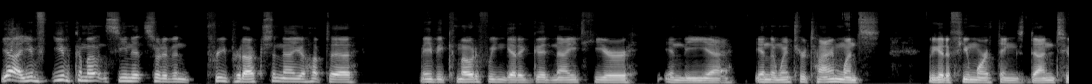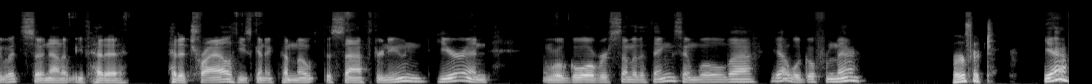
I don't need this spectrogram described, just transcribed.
yeah, you've you've come out and seen it sort of in pre-production. Now you'll have to maybe come out if we can get a good night here in the uh, in the winter time once we get a few more things done to it. So now that we've had a had a trial, he's going to come out this afternoon here and and we'll go over some of the things and we'll uh yeah, we'll go from there. Perfect. Yeah.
